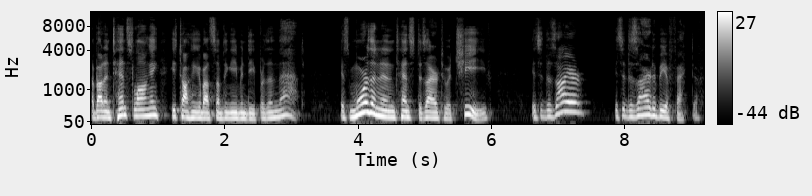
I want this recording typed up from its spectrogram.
about intense longing, he's talking about something even deeper than that. It's more than an intense desire to achieve. It's a desire, it's a desire to be effective.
